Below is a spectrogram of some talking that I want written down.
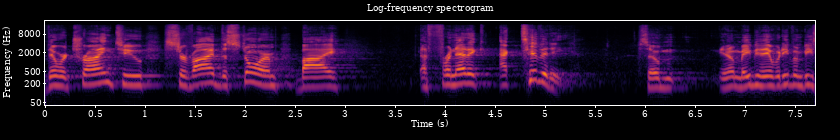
they were trying to survive the storm by a frenetic activity. So you know, maybe they would even be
